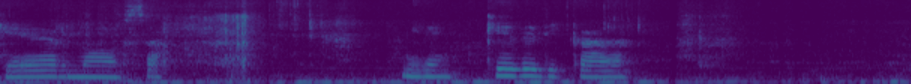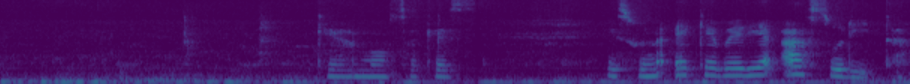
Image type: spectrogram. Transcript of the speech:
Qué hermosa. Miren qué delicada. qué hermosa que es. Es una Echeveria azurita.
